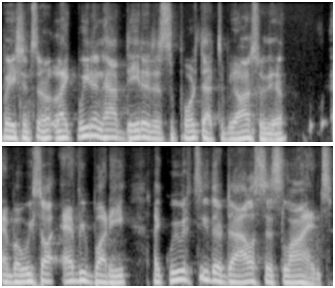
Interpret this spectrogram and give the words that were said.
patients. Like we didn't have data to support that, to be honest with you. And but we saw everybody like we would see their dialysis lines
